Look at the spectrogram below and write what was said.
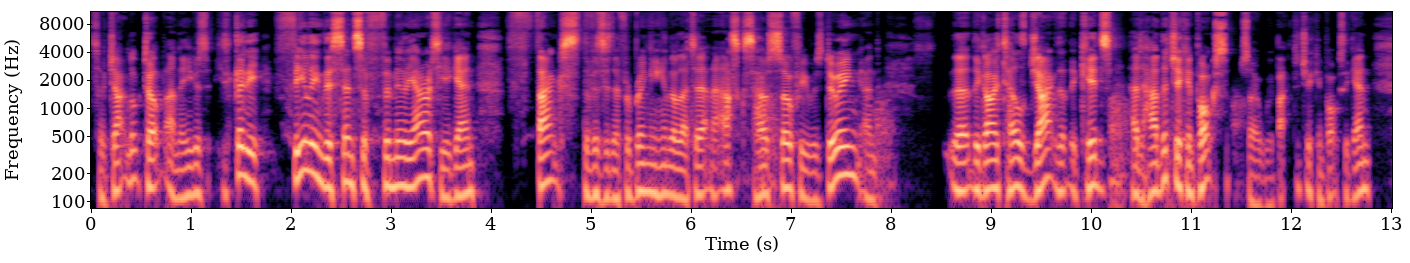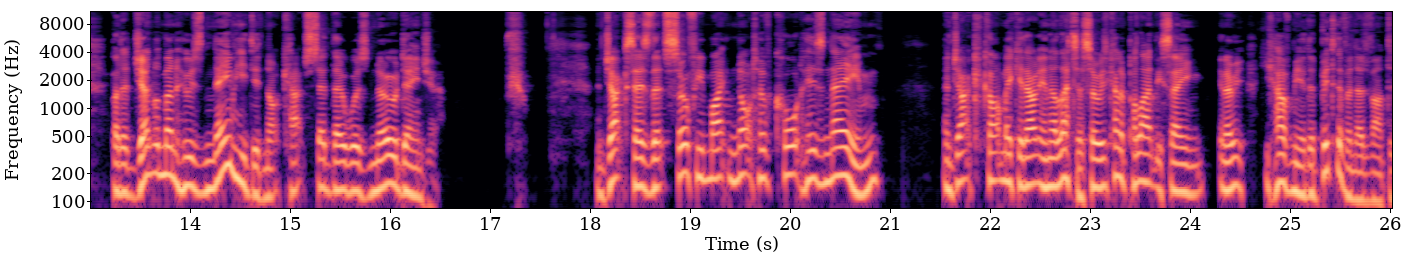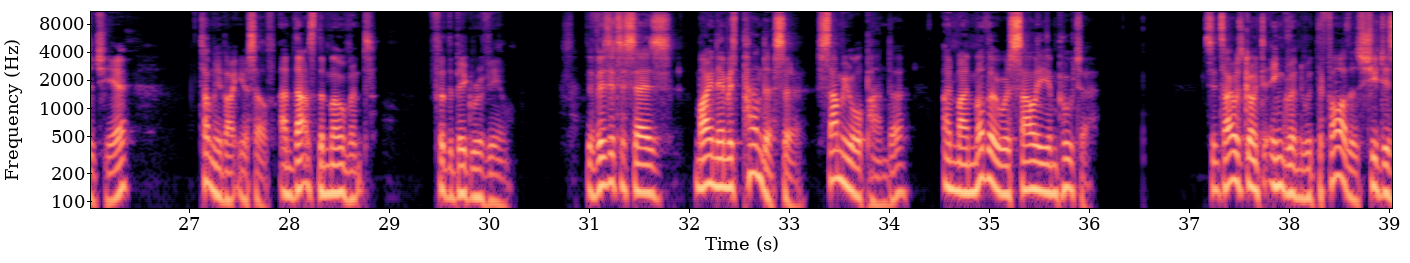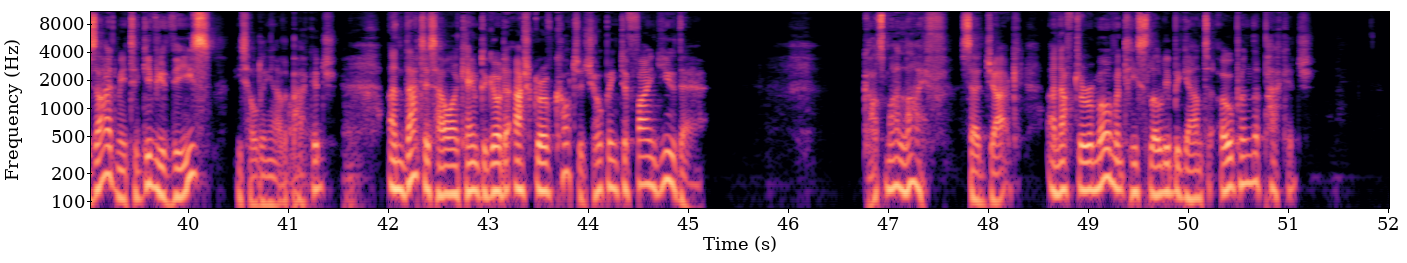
So Jack looked up and he was he's clearly feeling this sense of familiarity again. Thanks the visitor for bringing him the letter and asks how Sophie was doing and the, the guy tells Jack that the kids hmm. had had the chicken pox. So we're back to chicken pox again. But a gentleman whose name he did not catch said there was no danger. Phew. And Jack says that Sophie might not have caught his name, and Jack can't make it out in a letter. So he's kind of politely saying, You know, you have me at a bit of an advantage here. Tell me about yourself. And that's the moment for the big reveal. The visitor says, My name is Panda, sir, Samuel Panda, and my mother was Sally Imputer. Since I was going to England with the fathers, she desired me to give you these. He's holding out a package. And that is how I came to go to Ashgrove Cottage, hoping to find you there. God's my life, said Jack, and after a moment he slowly began to open the package.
